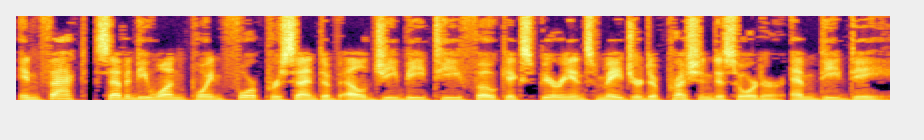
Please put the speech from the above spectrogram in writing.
In fact, 71.4% of LGBT folk experience major depression disorder (MDD).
